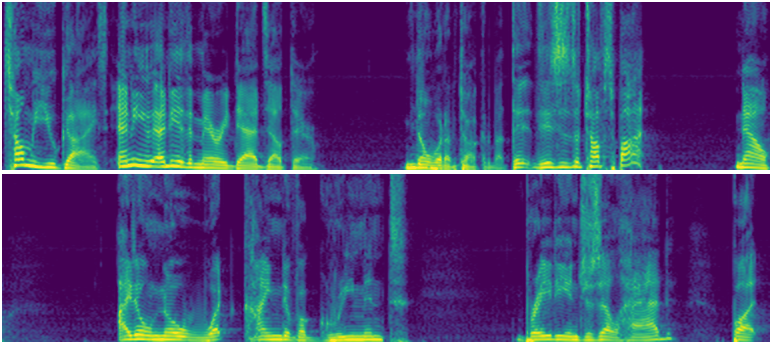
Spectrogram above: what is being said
tell me, you guys, any any of the married dads out there, know what I'm talking about. This is a tough spot. Now, I don't know what kind of agreement Brady and Gisele had, but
